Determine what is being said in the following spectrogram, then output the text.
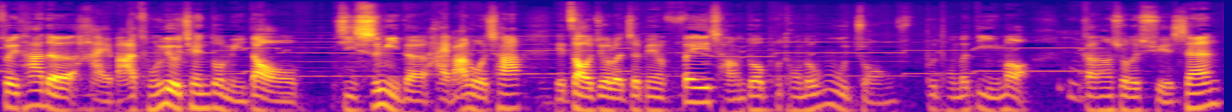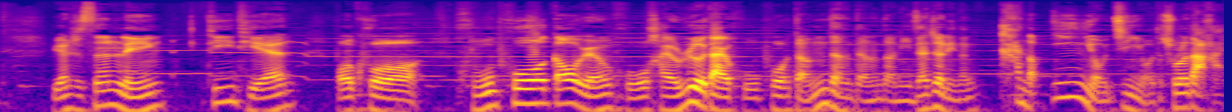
所以它的海拔从六千多米到。几十米的海拔落差，也造就了这边非常多不同的物种、不同的地貌。刚刚说的雪山、原始森林、梯田，包括湖泊、高原湖，还有热带湖泊等等等等，你在这里能看到应有尽有的，除了大海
